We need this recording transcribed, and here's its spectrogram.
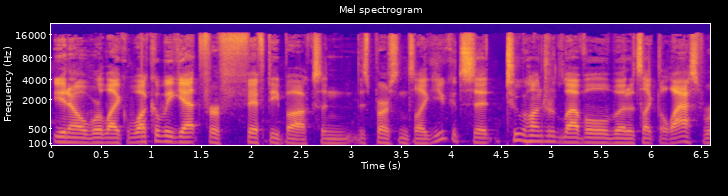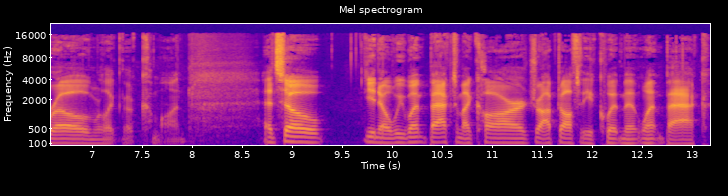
you know, we're like, what could we get for 50 bucks? And this person's like, you could sit 200 level, but it's like the last row. And we're like, oh, come on. And so, you know, we went back to my car, dropped off the equipment, went back,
